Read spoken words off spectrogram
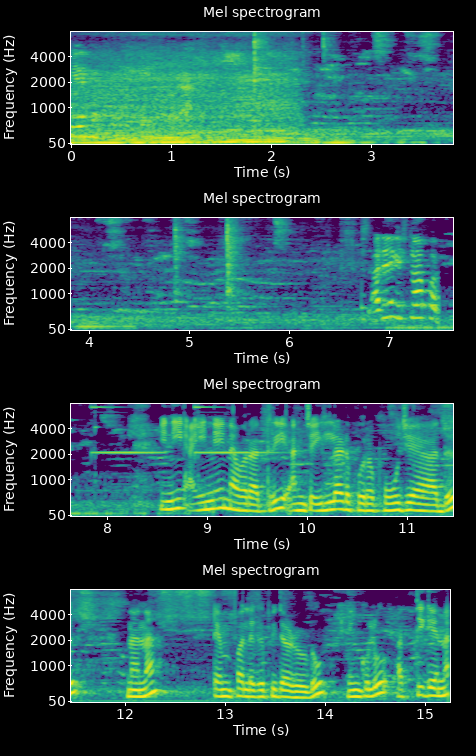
ಶೇರ್ ಮಾಡ್ತೀನಿ ಇನಿ ಐನೇ ನವರಾತ್ರಿ ಅಂಚ ಇಲ್ಲಡ ಪೂರ ಪೂಜೆ ಆದ್ ನನ್ನ ಟೆಂಪಲ್ಗೆ ಪಿದಡುಡು ಎಂಕುಲು ಅತ್ತಿಗೆನ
